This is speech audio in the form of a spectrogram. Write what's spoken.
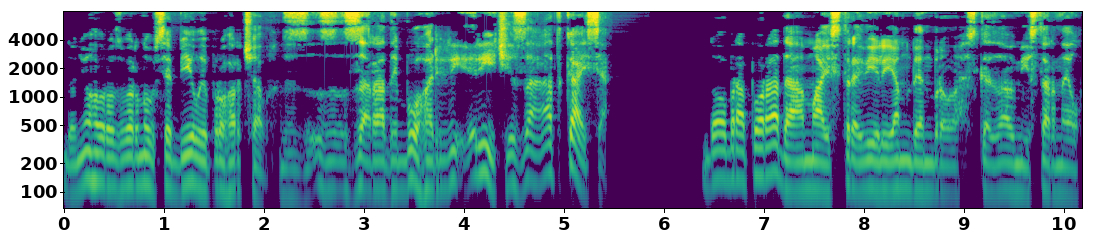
До нього розвернувся Біл і прогарчав. Заради бога, Річі, заткайся. Добра порада, майстре Вільям Денбро, сказав містер Нел.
